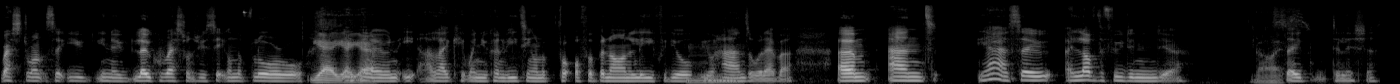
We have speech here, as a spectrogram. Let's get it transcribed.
restaurants that you you know local restaurants where you're sitting on the floor or Yeah, yeah, you, yeah. know and eat, I like it when you're kind of eating on a, off a banana leaf with your Mm. your hands or whatever, um, and yeah, so I love the food in India. Nice. So delicious.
